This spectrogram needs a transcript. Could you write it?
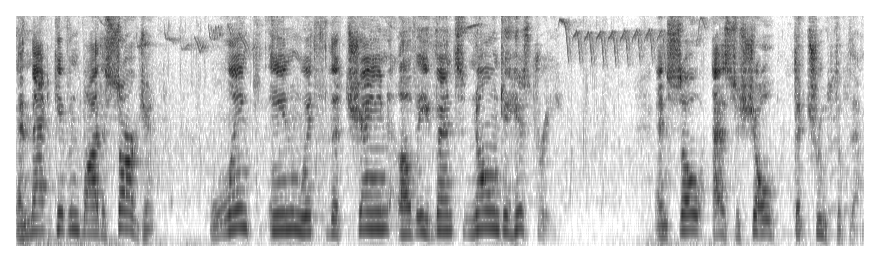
and that given by the sergeant link in with the chain of events known to history, and so as to show the truth of them.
